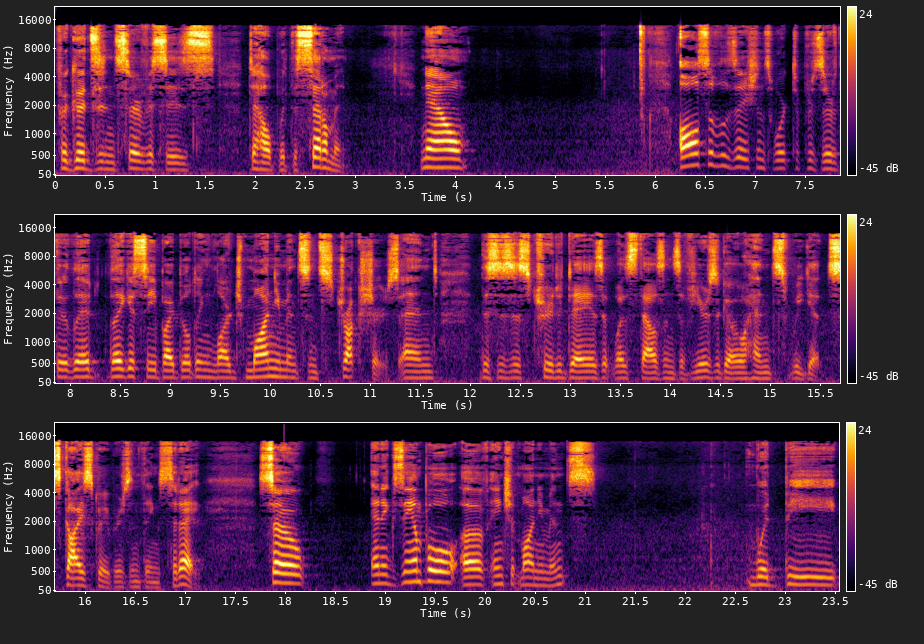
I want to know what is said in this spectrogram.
for goods and services to help with the settlement. Now, all civilizations work to preserve their le- legacy by building large monuments and structures, and this is as true today as it was thousands of years ago, hence, we get skyscrapers and things today. So, an example of ancient monuments would be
